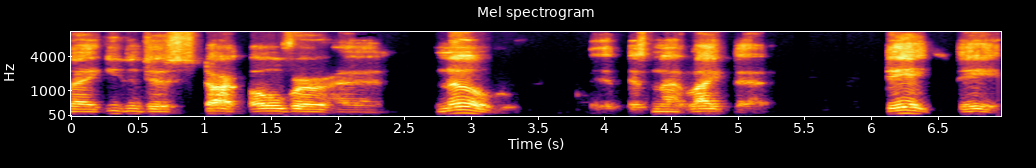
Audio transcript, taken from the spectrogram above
Like you can just start over and no, it's not like that. Dead, dead.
